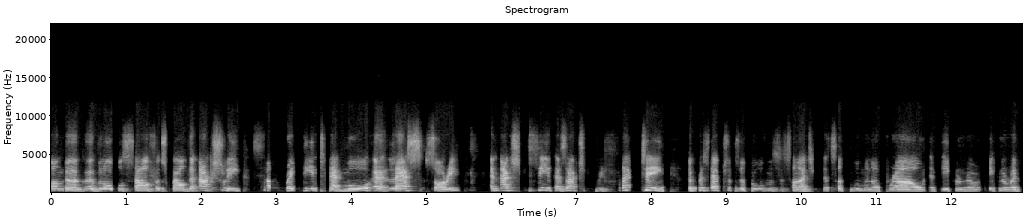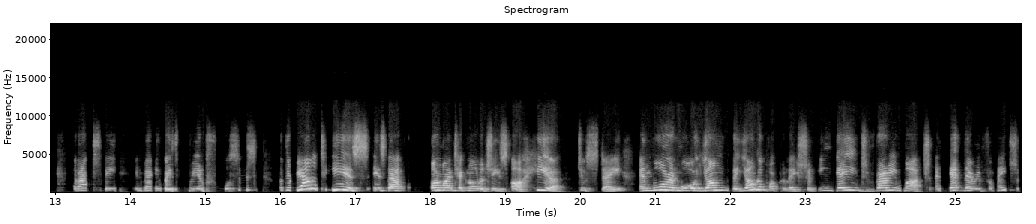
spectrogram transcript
on the uh, global south as well that actually celebrate the internet more, uh, less, sorry, and actually see it as actually reflecting the perceptions of northern society that some women are brown and ignorant, ignorant, but actually in many ways reinforces. But the reality is, is that online technologies are here to stay and more and more young, the younger population engage very much and get their information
